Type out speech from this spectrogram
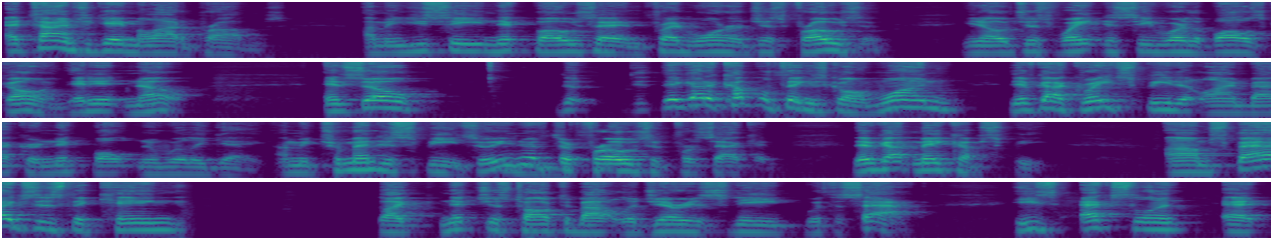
at times it gave him a lot of problems. I mean, you see Nick Bosa and Fred Warner just frozen, you know, just waiting to see where the ball's going. They didn't know. And so the, they got a couple things going. One, they've got great speed at linebacker, Nick Bolton and Willie Gay. I mean, tremendous speed. So even if mm-hmm. they're frozen for a second, they've got makeup speed. Um, Spags is the king, like Nick just talked about, L'Jarius Sneed with the sack. He's excellent at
